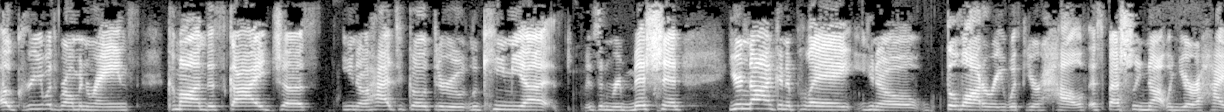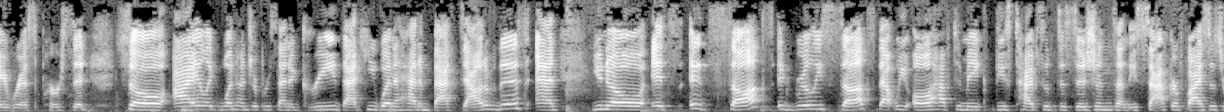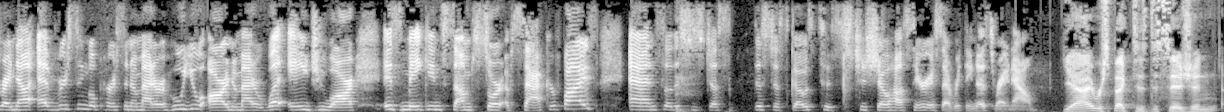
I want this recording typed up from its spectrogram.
agree with Roman Reigns. Come on, this guy just, you know, had to go through leukemia, is in remission. You're not going to play, you know, the lottery with your health, especially not when you're a high risk person. So I like 100% agree that he went ahead and backed out of this. And, you know, it's, it sucks. It really sucks that we all have to make these types of decisions and these sacrifices right now. Every single person, no matter who you are, no matter what age you are, is making some sort of sacrifice. And so this is just, this just goes to, to show how serious everything is right now. Yeah, I respect his decision.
